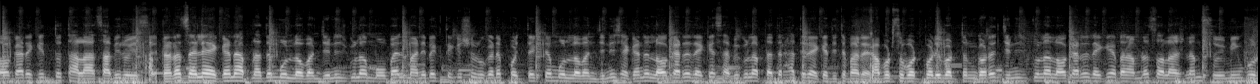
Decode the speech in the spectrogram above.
লকারে কিন্তু তালা চাবি রয়েছে। আপনারা চাইলে এখানে আপনাদের মূল্যবান জিনিসগুলো মোবাইল মানি ব্যাগ থেকে শুরু করে প্রত্যেকটা মূল্যবান জিনিস এখানে লকারে রেখে চাবিগুলো আপনাদের হাতে রেখে দিতে পারে কাপড় চোপড় পরিবর্তন করে জিনিসগুলো লকারে রেখে এবার আমরা চলে আসলাম সুইমিং পুল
